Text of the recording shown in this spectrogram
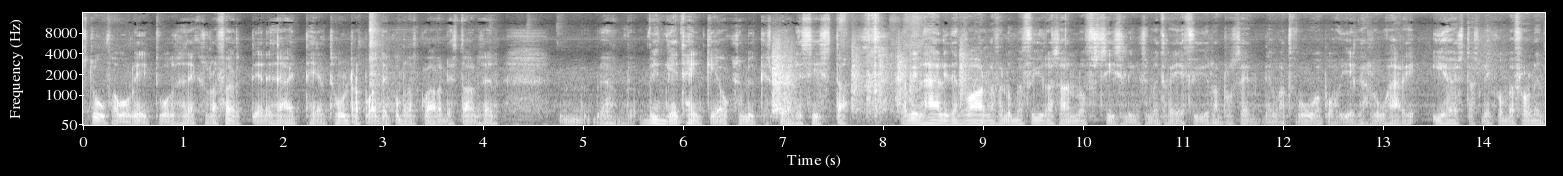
stor favorit 2640. Det är inte helt hundra på att det kommer att klara distansen. Wingate Henke är också mycket spelad i sista. Jag vill här lite varna för nummer fyra Sun Sisling som är 3-4 procent. Den var tvåa på Jägersro här i, i höstas. Det kommer från en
